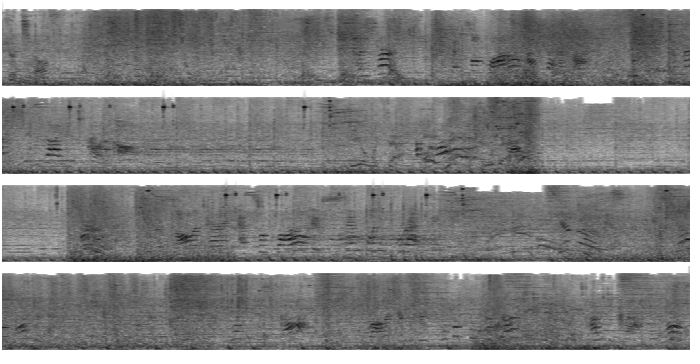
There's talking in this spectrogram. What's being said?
Think you're tough? Confirmed. Identified. Commencing guidance protocol. Deal with that. Too the bad. site. The solitary Quetzalcoatl is simply breathtaking. Here goes. No wonder that was a tiny appeared in the sky. While the creature typically prefers it to its hunting grounds and wolves,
